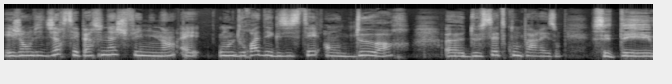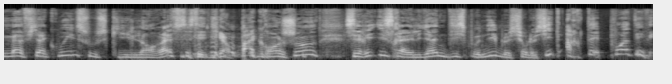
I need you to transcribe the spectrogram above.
Et j'ai envie de dire, ces personnages féminins ont le droit d'exister en dehors de cette comparaison. C'était Mafia Queens ou ce qu'il en reste, c'est-à-dire pas grand-chose. Série israélienne disponible sur le site arte.tv.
